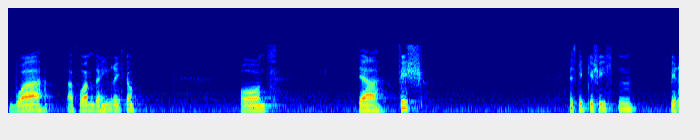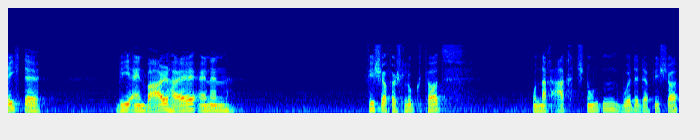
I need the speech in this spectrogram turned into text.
war eine Form der Hinrichtung. Und der Fisch, es gibt Geschichten, Berichte wie ein Walhai einen Fischer verschluckt hat. Und nach acht Stunden wurde der Fischer,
